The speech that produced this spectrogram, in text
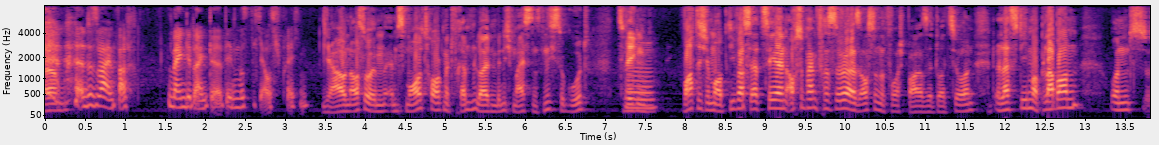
Ähm, Das war einfach mein Gedanke, den musste ich aussprechen. ja, und auch so im, im Smalltalk mit fremden Leuten bin ich meistens nicht so gut. Deswegen Mhm. warte ich immer, ob die was erzählen. Auch so beim Friseur ist auch so eine furchtbare Situation. Da lasse ich die immer plappern und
